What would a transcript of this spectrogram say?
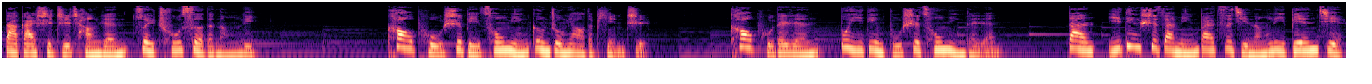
大概是职场人最出色的能力。靠谱是比聪明更重要的品质，靠谱的人不一定不是聪明的人，但一定是在明白自己能力边界、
